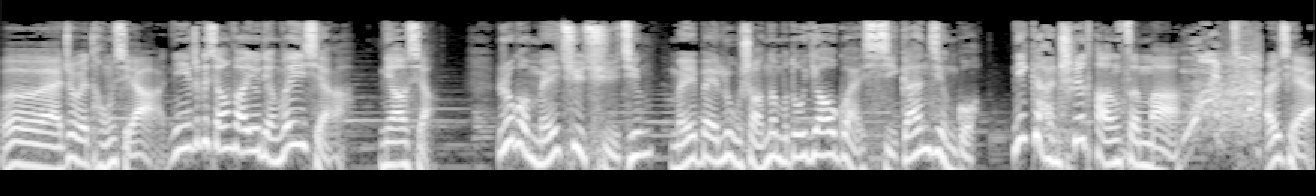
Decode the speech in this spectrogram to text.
喂喂喂，这位同学啊，你这个想法有点危险啊！你要想，如果没去取经，没被路上那么多妖怪洗干净过，你敢吃唐僧吗？而且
